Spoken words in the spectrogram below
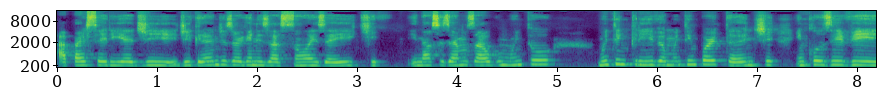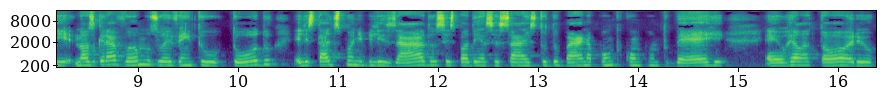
a parceria de, de grandes organizações aí que e nós fizemos algo muito muito incrível, muito importante. Inclusive, nós gravamos o evento todo, ele está disponibilizado, vocês podem acessar estudobarna.com.br, é, o relatório,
